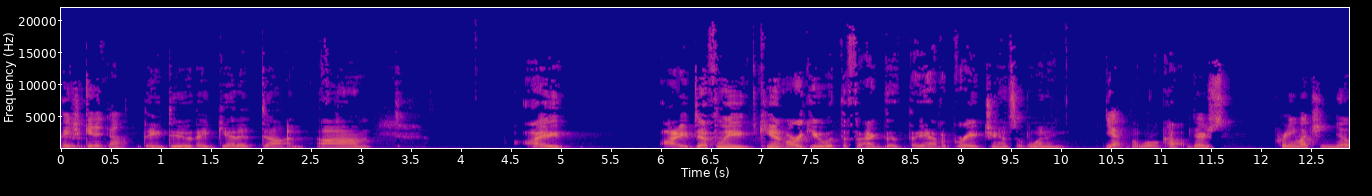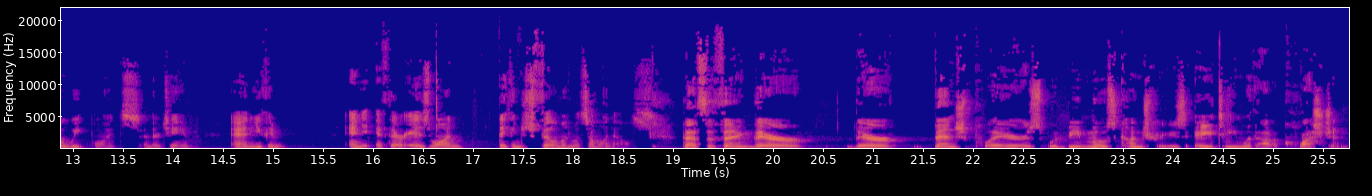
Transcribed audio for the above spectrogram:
They should get it done. they do. They get it done. Um, I I definitely can't argue with the fact that they have a great chance of winning Yeah, the World Cup. there's pretty much no weak points in their team, and you can, and if there is one, they can just fill them in with someone else. That's the thing. Their their bench players would be most countries' A team without a question.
